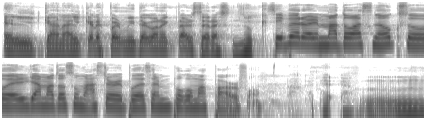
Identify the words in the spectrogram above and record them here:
el canal que les permite conectarse era Snook. Sí, pero él mató a Snoke, so él ya mató a su master, él puede ser un poco más powerful. Mm,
